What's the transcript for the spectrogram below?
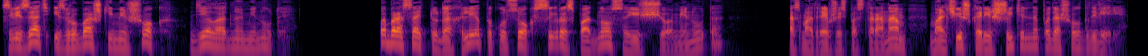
Связать из рубашки мешок — дело одной минуты. Побросать туда хлеб и кусок сыра с подноса еще минута. Осмотревшись по сторонам, мальчишка решительно подошел к двери.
